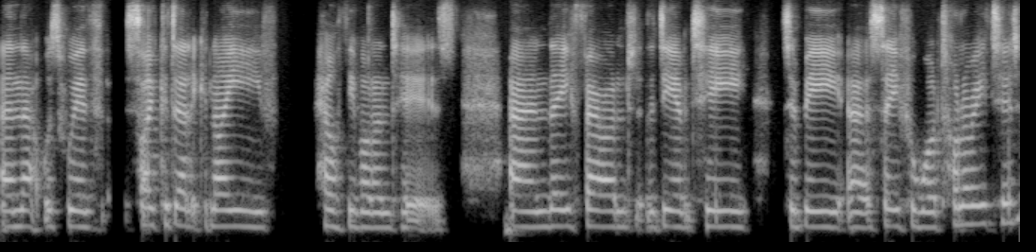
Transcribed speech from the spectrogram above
and that was with psychedelic naive healthy volunteers. And they found the DMT to be uh, safe and well tolerated.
